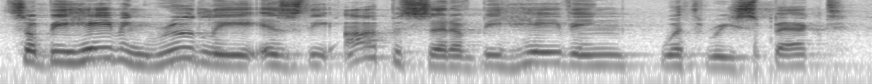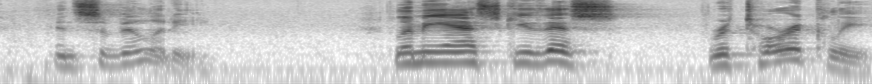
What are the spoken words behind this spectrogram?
So, behaving rudely is the opposite of behaving with respect and civility. Let me ask you this rhetorically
